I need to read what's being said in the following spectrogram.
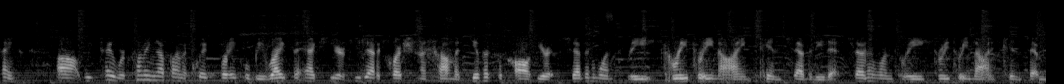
Thanks. Uh, we tell you, we're coming up on a quick break. We'll be right back here. If you've got a question or comment, give us a call here at 713-339-1070. That's 713-339-1070.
